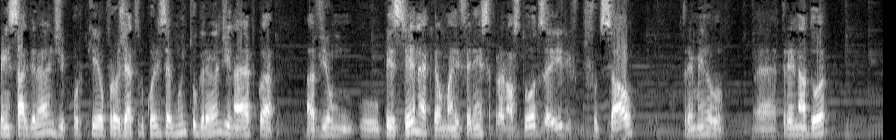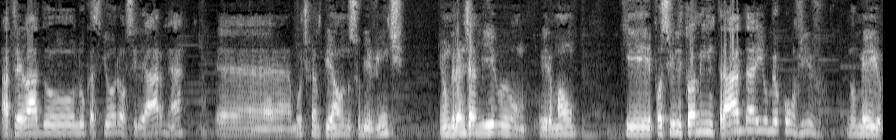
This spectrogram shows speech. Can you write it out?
pensar grande, porque o projeto do Corinthians é muito grande. Na época havia um, o PC, né, que é uma referência para nós todos aí de, futsal, tremendo é, treinador. Atrelado Lucas Chioro, auxiliar, né, é, multicampeão no sub-20 e um grande amigo, um irmão que possibilitou a minha entrada e o meu convívio no meio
